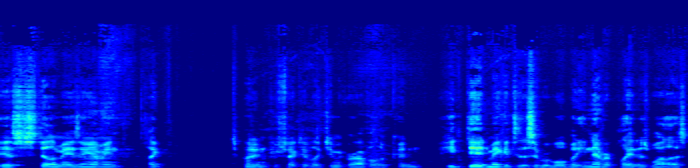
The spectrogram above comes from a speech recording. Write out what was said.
is still amazing. I mean, like to put it in perspective, like Jimmy Garoppolo couldn't. He did make it to the Super Bowl, but he never played as well as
